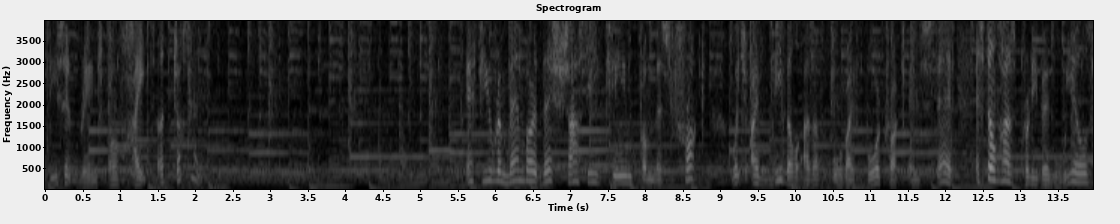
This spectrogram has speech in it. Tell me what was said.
decent range of height adjustment. If you remember, this chassis came from this truck which I rebuilt as a 4x4 truck instead. It still has pretty big wheels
